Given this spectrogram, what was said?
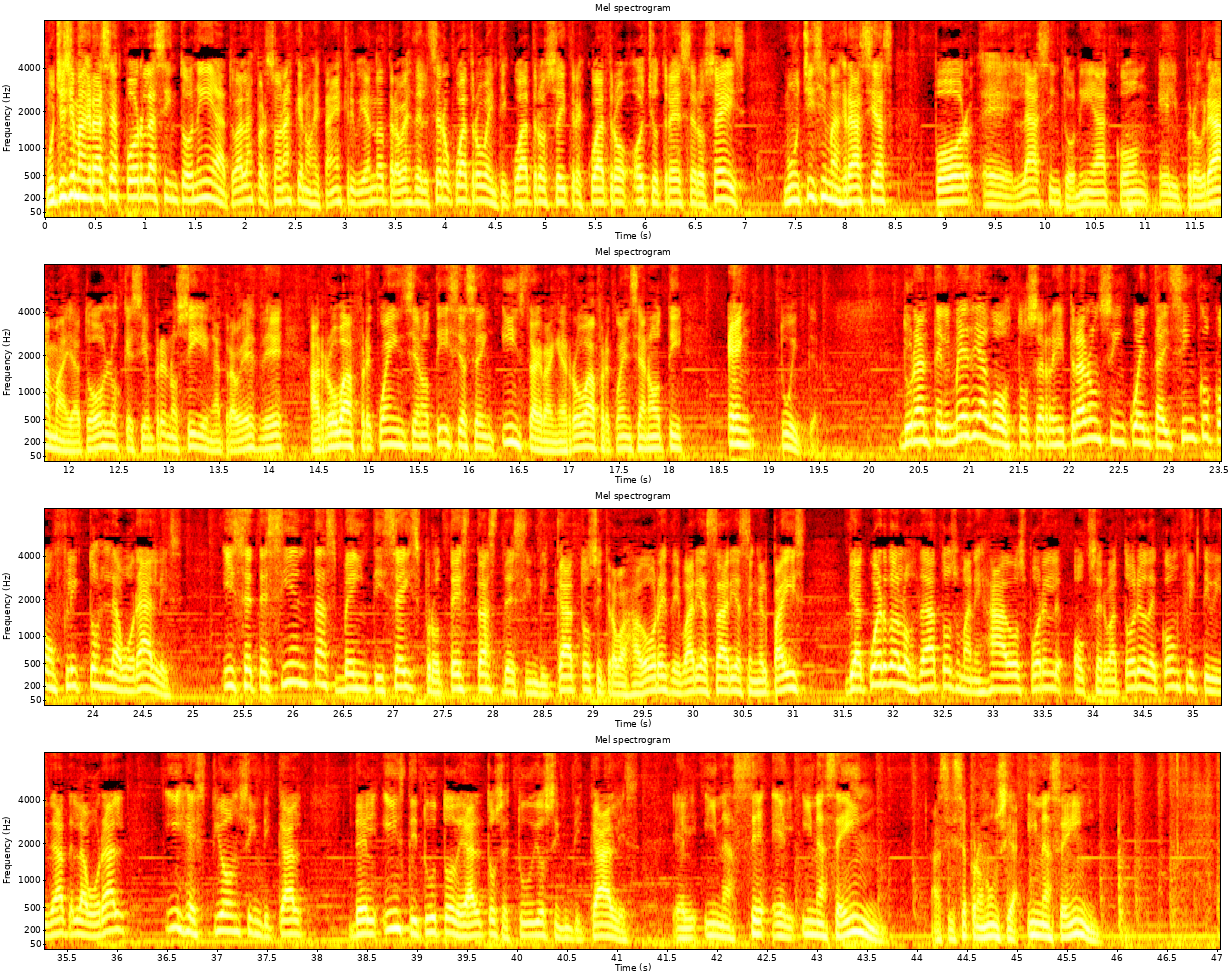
Muchísimas gracias por la sintonía a todas las personas que nos están escribiendo a través del 0424-634-8306. Muchísimas gracias por eh, la sintonía con el programa y a todos los que siempre nos siguen a través de arroba frecuencia noticias en Instagram y arroba frecuencia noti en Twitter. Durante el mes de agosto se registraron 55 conflictos laborales y 726 protestas de sindicatos y trabajadores de varias áreas en el país, de acuerdo a los datos manejados por el Observatorio de Conflictividad Laboral y Gestión Sindical del Instituto de Altos Estudios Sindicales, el, INACE, el INACEIN, así se pronuncia, INACEIN.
